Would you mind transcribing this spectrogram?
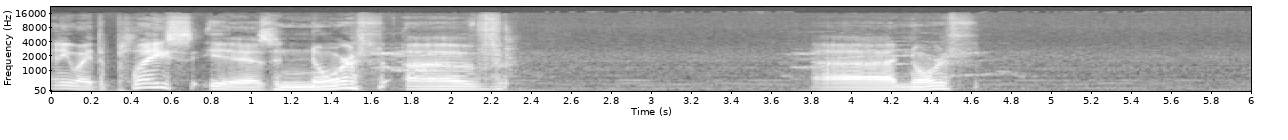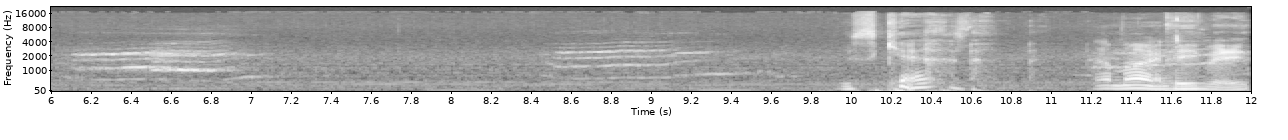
anyway, the place is north of uh north Who's cat? not mine. PB.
